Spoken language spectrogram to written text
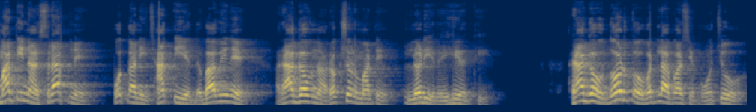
માટીના શ્રાપને પોતાની છાતીએ દબાવીને રાઘવના રક્ષણ માટે લડી રહી હતી. રાઘવ દોડતો વડલા પાસે પહોંચ્યો.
